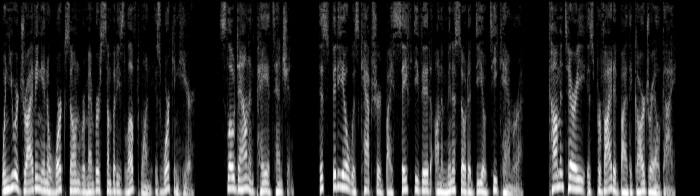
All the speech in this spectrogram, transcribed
When you are driving in a work zone, remember somebody's loved one is working here. Slow down and pay attention. This video was captured by SafetyVid on a Minnesota DOT camera. Commentary is provided by the Guardrail Guy.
